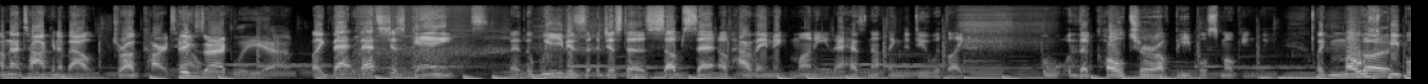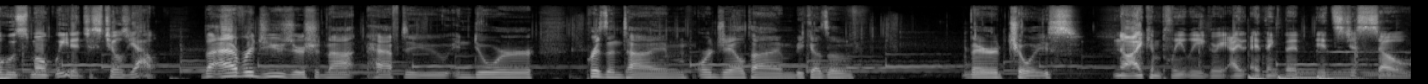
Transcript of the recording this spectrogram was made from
I'm not talking about drug cartel. Exactly, yeah. Like that that's just gangs. That the weed is just a subset of how they make money. That has nothing to do with like the culture of people smoking weed. Like most The- people who smoke weed, it just chills you out. the average user should not have to endure prison time or jail time because of their choice. No, I completely agree. I, I think that it's just so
